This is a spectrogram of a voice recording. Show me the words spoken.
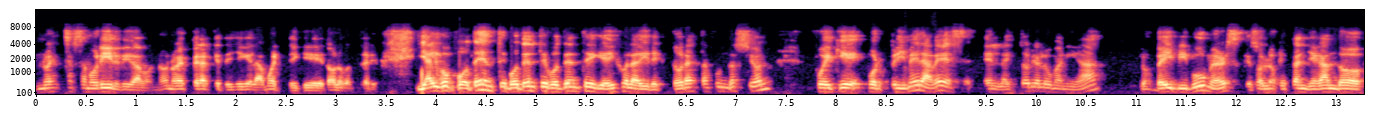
no es echarse a morir, digamos, ¿no? no es esperar que te llegue la muerte, que todo lo contrario. Y algo potente, potente, potente que dijo la directora de esta fundación fue que por primera vez en la historia de la humanidad los baby boomers, que son los que están llegando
